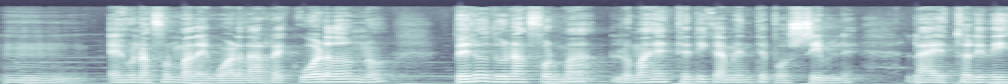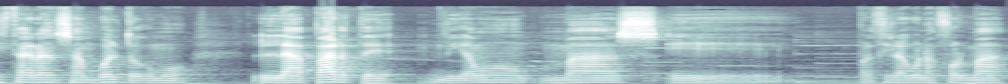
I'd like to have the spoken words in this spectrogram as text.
mm, es una forma de guardar recuerdos, ¿no? Pero de una forma lo más estéticamente posible. Las stories de Instagram se han vuelto como la parte, digamos, más, eh, por decirlo de alguna forma,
